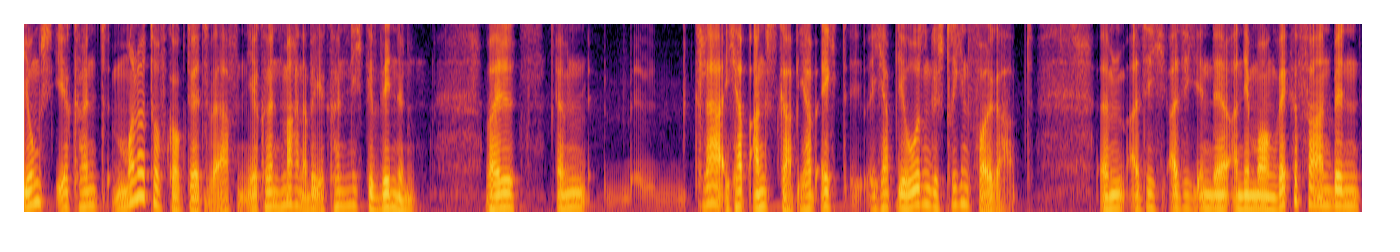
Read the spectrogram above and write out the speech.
Jungs, ihr könnt Molotow-Cocktails werfen, ihr könnt machen, aber ihr könnt nicht gewinnen. Weil, ähm, klar, ich habe Angst gehabt, ich habe echt, ich habe die Hosen gestrichen voll gehabt. Ähm, als ich, als ich in der, an dem Morgen weggefahren bin,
